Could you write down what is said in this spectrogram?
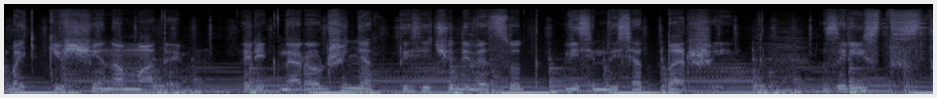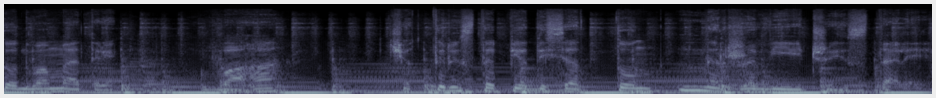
Батьківщина мати. Рік народження 1981. Зріст 102 метри. Вага 450 тонн нержавіючої сталі.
